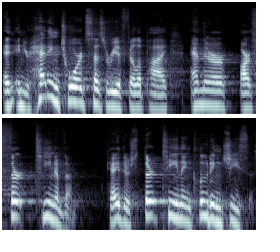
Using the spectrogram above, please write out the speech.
and, and you're heading towards Caesarea Philippi, and there are 13 of them. Okay, there's 13, including Jesus.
